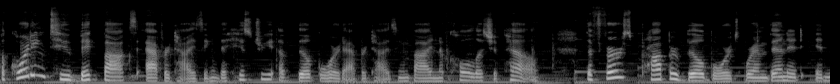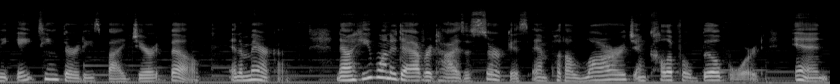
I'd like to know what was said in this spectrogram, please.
According to Big Box Advertising, The History of Billboard Advertising by Nicola Chappelle, the first proper billboards were invented in the 1830s by Jared Bell in America. Now, he wanted to advertise a circus and put a large and colorful billboard in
